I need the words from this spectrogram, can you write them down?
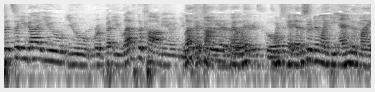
But so you got you you rebe- you left the commune. You Left the went commune. to the I went- military school. Went to- yeah, this would have been like the end of my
